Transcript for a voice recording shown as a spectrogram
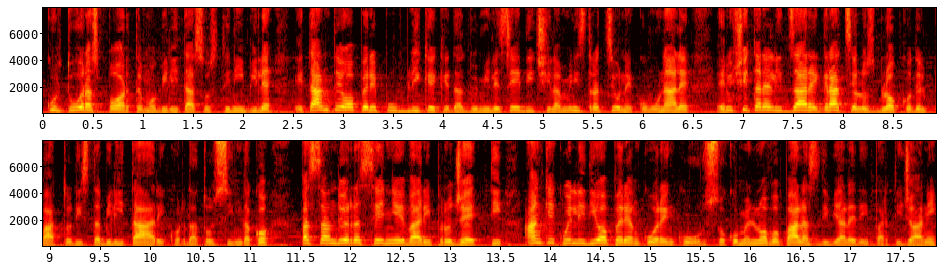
cultura, sport, mobilità sostenibile e tante opere pubbliche che dal 2016 l'amministrazione comunale è riuscita a realizzare grazie allo sblocco del patto di stabilità, ha ricordato il sindaco, passando in rassegna i vari progetti, anche quelli di opere ancora in corso, come il nuovo Palace di Viale dei Partigiani,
